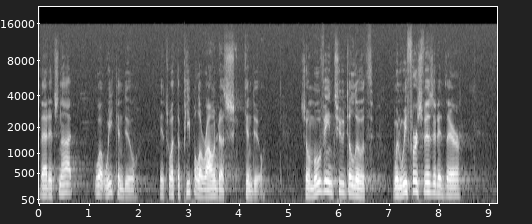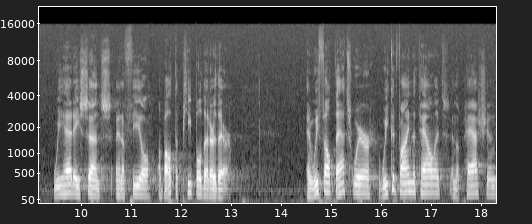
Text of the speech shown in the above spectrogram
that it's not what we can do, it's what the people around us can do. So moving to Duluth, when we first visited there, we had a sense and a feel about the people that are there. And we felt that's where we could find the talent and the passion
